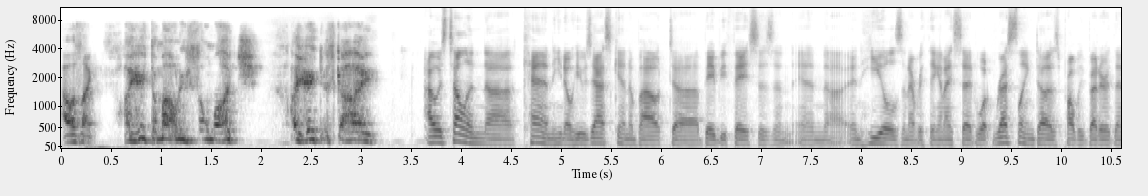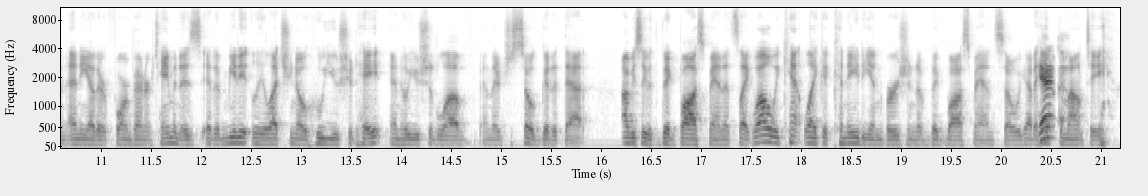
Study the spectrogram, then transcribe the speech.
I was like, I hate the Mountie so much. I hate this guy. I was telling uh, Ken, you know, he was asking about uh, baby faces and and uh, and heels and everything, and I said what wrestling does probably better than any other form of entertainment is it immediately lets you know who you should hate and who you should love, and they're just so good at that. Obviously, with Big Boss Man, it's like, well, we can't like a Canadian version of Big Boss Man, so we got to Yeah. hit the Mountie.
